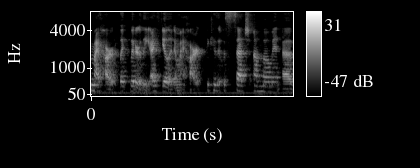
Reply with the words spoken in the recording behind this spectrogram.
my heart like literally i feel it in my heart because it was such a moment of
